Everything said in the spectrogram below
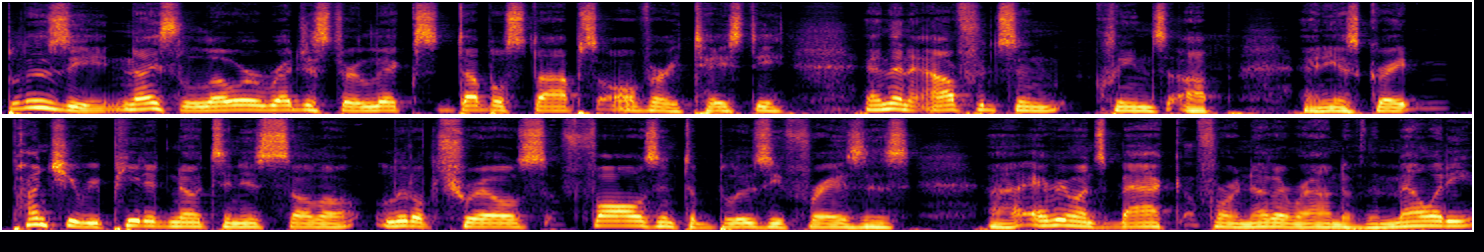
Bluesy, nice lower register licks, double stops, all very tasty. And then Alfredson cleans up and he has great punchy repeated notes in his solo, little trills, falls into bluesy phrases. Uh, everyone's back for another round of the melody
